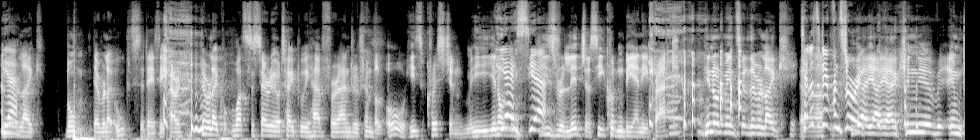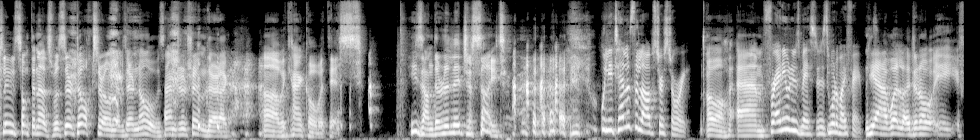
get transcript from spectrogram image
and Yeah. they were like, boom. They were like, oops, the Daisy Carey. they were like, what's the stereotype we have for Andrew Trimble? Oh, he's a Christian. You know, Yes, yeah. he's religious. He couldn't be any crack. you know what I mean? So they were like, Tell us a uh, different story. Yeah, yeah, yeah. Can you include something else? Was there ducks around? Was there, no, was Andrew Trim. They're like, oh, we can't go with this. He's on the religious side. Will you tell us the lobster story? oh, um, For anyone who's missed it, it's one of my favorites. Yeah, well, I don't know. if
